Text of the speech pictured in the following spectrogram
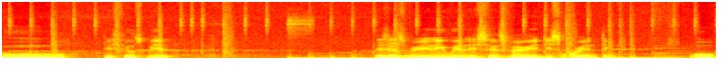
Ooh, this feels weird. This is really weird. This feels very disorienting. Oh,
